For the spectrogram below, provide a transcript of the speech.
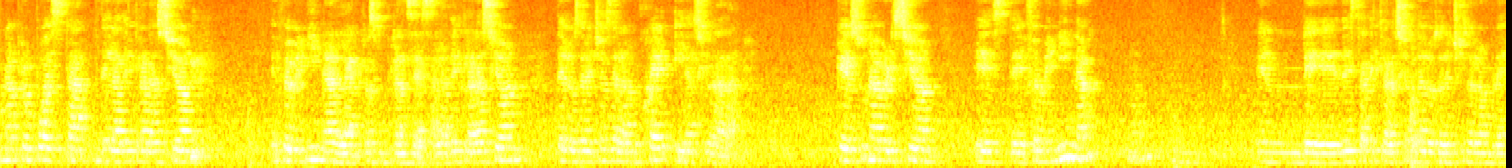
una propuesta de la declaración femenina de la Declaración Francesa, la Declaración de los Derechos de la Mujer y la Ciudadana, que es una versión este, femenina de, esta Declaración de los Derechos del Hombre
